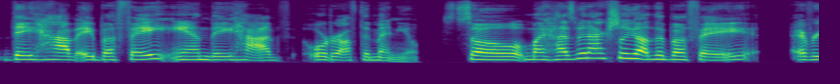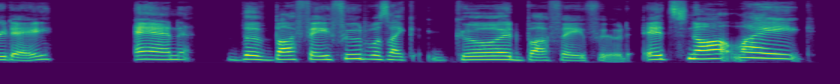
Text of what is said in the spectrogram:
they have a buffet and they have order off the menu. So my husband actually got the buffet every day and the buffet food was like good buffet food. It's not like,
